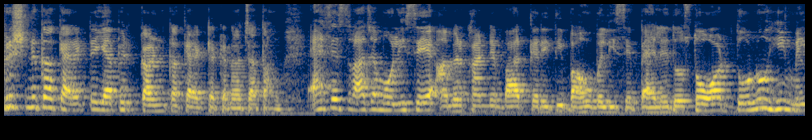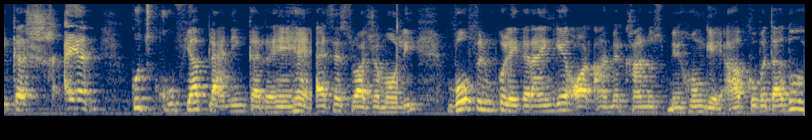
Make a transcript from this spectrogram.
कृष्ण का कैरेक्टर या फिर कर्ण का कैरेक्टर करना चाहता हूँ। एस एस राजामौली से आमिर खान ने बात करी थी बाहुबली से पहले दोस्तों, और दोनों ही मिलकर शायद कुछ खुफिया प्लानिंग कर रहे हैं एस एस राजामौली। वो फ़िल्म को लेकर आएँगे और आमिर खान उसमें होंगे। आपको बता दूँ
